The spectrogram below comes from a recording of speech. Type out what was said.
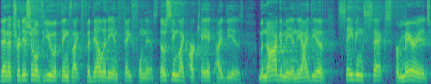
than a traditional view of things like fidelity and faithfulness. Those seem like archaic ideas. Monogamy and the idea of saving sex for marriage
